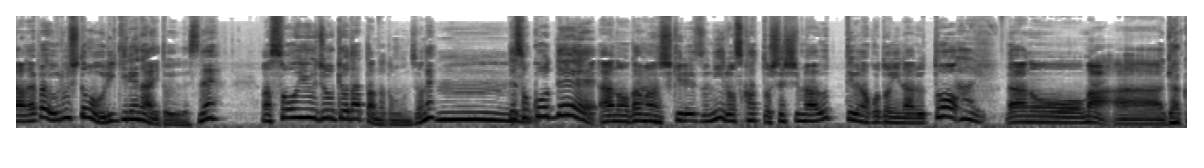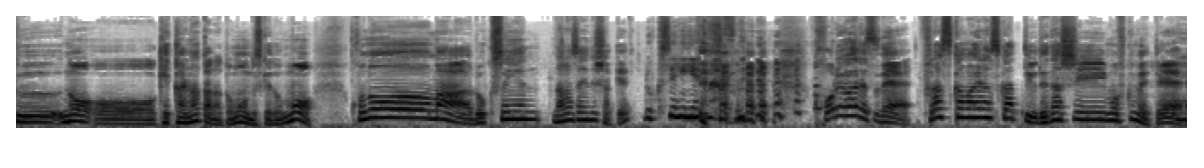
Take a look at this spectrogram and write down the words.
あのやっぱり売る人も売り切れないというですね、まあ、そういう状況だったんだと思うんですよね。で、そこで、あの、我慢しきれずにロスカットしてしまうっていうようなことになると、はい、あの、まあ、あ逆の結果になったんだと思うんですけども、この、まあ、6000円、7000円でしたっけ ?6000 円ですね。これはですね、プラスかマイナスかっていう出だしも含めて、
